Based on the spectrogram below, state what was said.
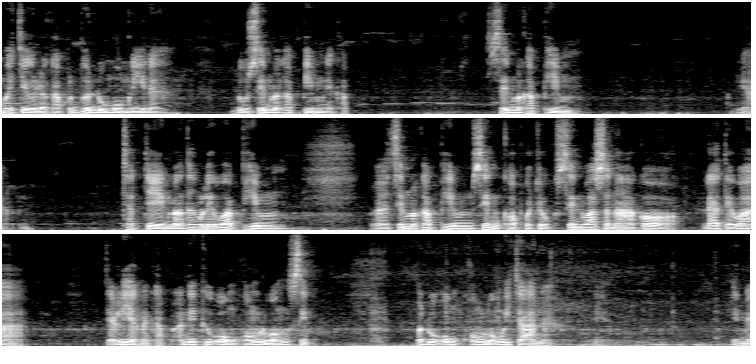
ไม่เจอเลยครับ เพื่อนๆดูมุมนี้นะ ดูเส้นมะครับพิมพ์เนี่ยครับ เส้นมะครับพิมพ์เนี่ยชัดเจนบางท่านก็เรียกว่าพิมพ์เส้นมะครับพิมพ์เส้นขอบกระจก เส้นวาสนาก็แล้วแต่ว่าจะเรียกนะครับ อันนี้คือองค์ของหลวงสิทธิ์มาดูองค์ของหลวงวิจารณ์นะเห็นไหม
